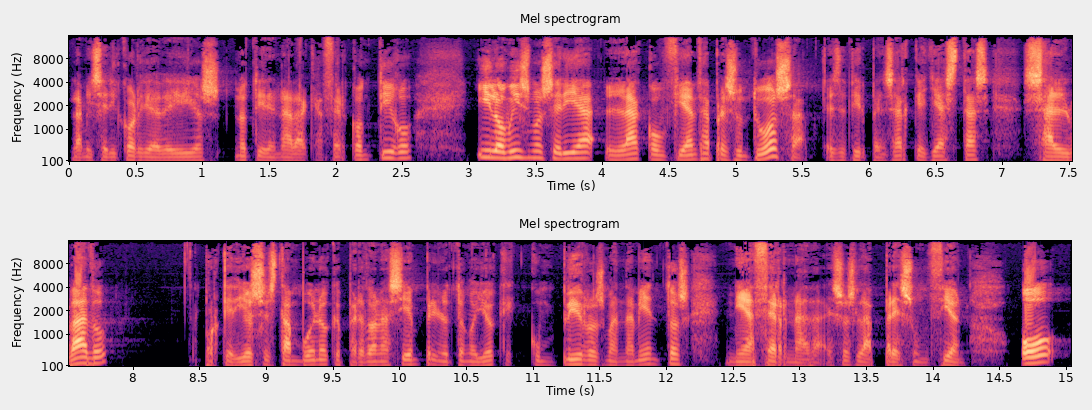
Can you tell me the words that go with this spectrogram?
la misericordia de Dios no tiene nada que hacer contigo, y lo mismo sería la confianza presuntuosa, es decir, pensar que ya estás salvado porque Dios es tan bueno que perdona siempre y no tengo yo que cumplir los mandamientos ni hacer nada. Eso es la presunción. O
